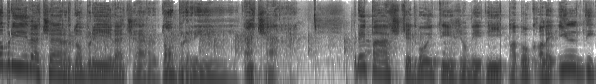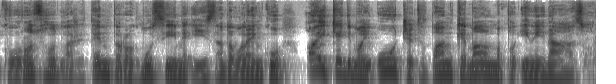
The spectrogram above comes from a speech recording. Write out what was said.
Dobrý večer, dobrý večer, dobrý večer. Prepáčte dvojtýždňový výpadok, ale Ildiko rozhodla, že tento rok musíme ísť na dovolenku, aj keď môj účet v banke mal na to iný názor.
